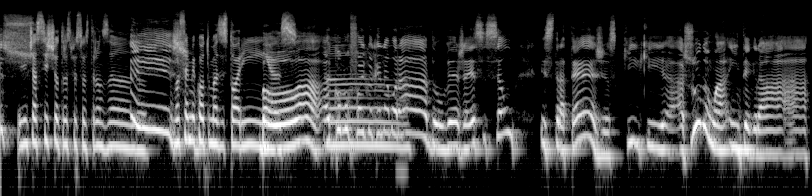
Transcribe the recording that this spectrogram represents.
isso. A gente assiste outras pessoas transando. Isso. Você me conta umas historinhas. Boa! Ah, Como foi com aquele Ah. namorado? Veja, esses são estratégias que, que ajudam a integrar, a,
